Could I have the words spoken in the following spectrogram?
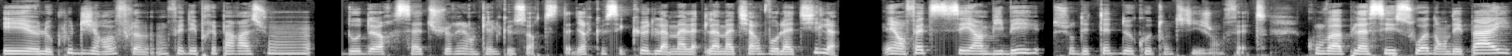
et euh, le clou de girofle. On fait des préparations d'odeurs saturées en quelque sorte, c'est-à-dire que c'est que de la matière volatile. Et en fait, c'est imbibé sur des têtes de coton-tige, en fait, qu'on va placer soit dans des pailles,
